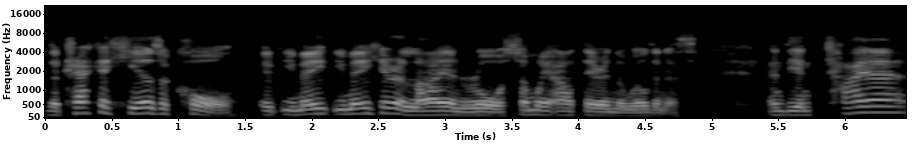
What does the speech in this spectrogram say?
the tracker hears a call. It, you may you may hear a lion roar somewhere out there in the wilderness, and the entire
